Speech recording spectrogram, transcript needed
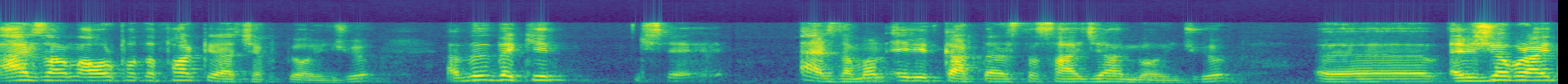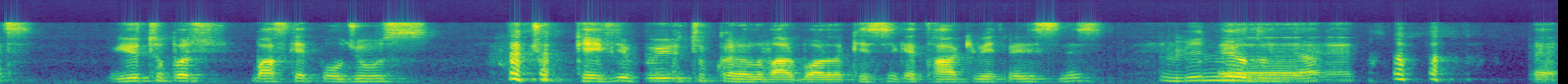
her zaman Avrupa'da fark yaratacak bir oyuncu. Yani Will Beck'in işte her zaman elit kartlar arasında sayacağım bir oyuncu. Ee, Elijah Bryant YouTuber basketbolcumuz. Çok keyifli bir YouTube kanalı var bu arada. Kesinlikle takip etmelisiniz. Bilmiyordum ee, ya. e,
